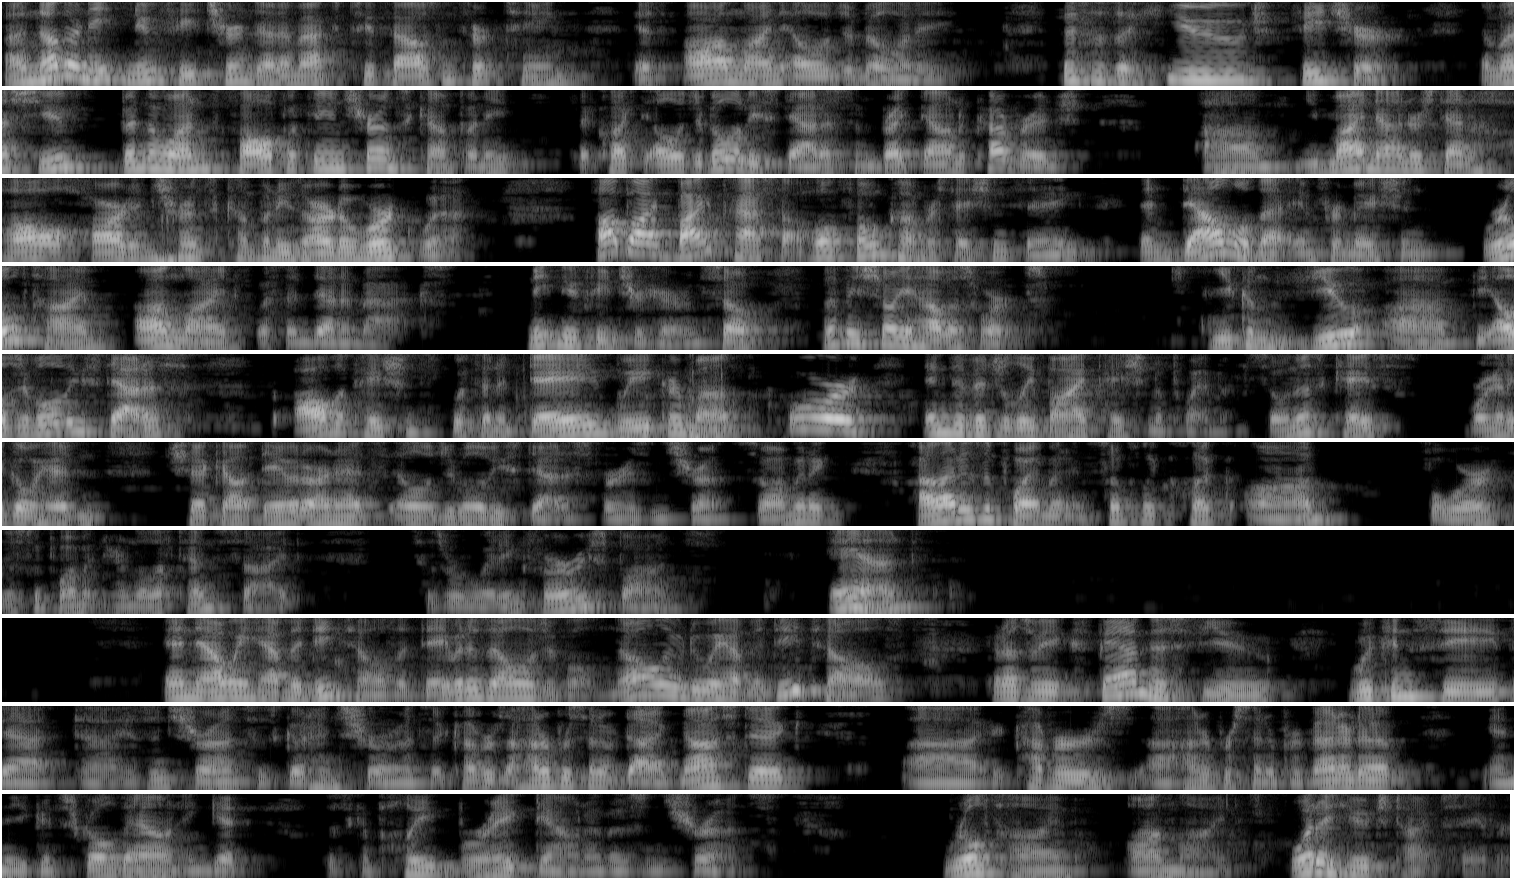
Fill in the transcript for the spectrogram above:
Another neat new feature in DentiMax 2013 is online eligibility. This is a huge feature. Unless you've been the one to follow up with the insurance company to collect eligibility status and break down coverage, um, you might not understand how hard insurance companies are to work with. How about bypass that whole phone conversation thing and download that information real time online within DentiMax? Neat new feature here. And so let me show you how this works. You can view uh, the eligibility status for all the patients within a day, week, or month, or individually by patient appointment. So in this case, we're going to go ahead and check out David Arnett's eligibility status for his insurance. So I'm going to highlight his appointment and simply click on for this appointment here on the left hand side. It says we're waiting for a response. And and now we have the details that David is eligible. Not only do we have the details, but as we expand this view, we can see that uh, his insurance is good insurance. It covers 100% of diagnostic, uh, it covers 100% of preventative, and then you can scroll down and get this complete breakdown of his insurance. Real time, online. What a huge time saver.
